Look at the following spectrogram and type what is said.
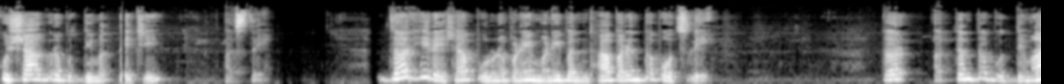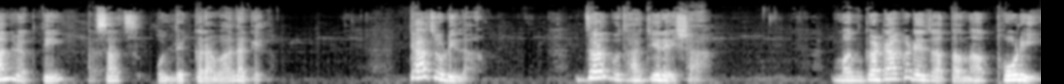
कुशाग्र बुद्धिमत्तेची असते. जर ही रेषा पूर्णपणे मणिबंधापर्यंत पोचली तर अत्यंत बुद्धिमान व्यक्ती असाच उल्लेख करावा लागेल. त्या जोडीला जर बुधाची रेषा मनगटाकडे जाताना थोडी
